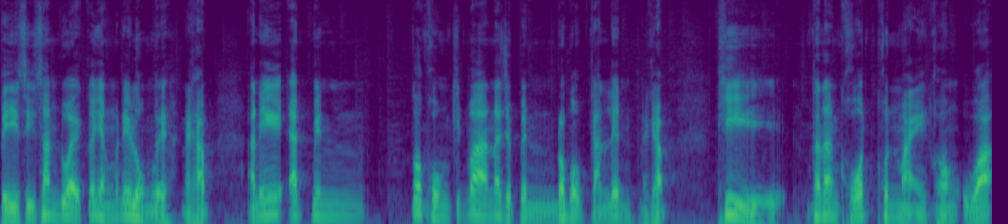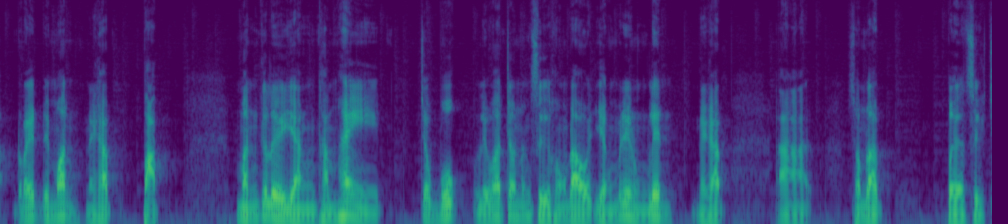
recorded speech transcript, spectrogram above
ปีซีซั่นด้วยก็ยังไม่ได้ลงเลยนะครับ อันนี้แอดมินก็คงคิดว่าน่าจะเป็นระบบการเล่นนะครับ ที่ทางด้านโค้ชคนใหม่ของอุวะเรดเดมอนนะครับ ปรับมันก็เลยยังทำให้เจ้าบุ๊กหรือว่าเจ้าหนังสือของเรายังไม่ได้ลงเล่นนะครับอ่า สำหรับเปิดศึกเจ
